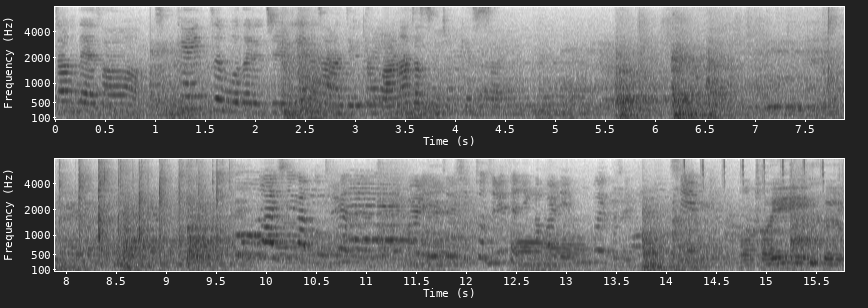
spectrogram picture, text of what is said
발전돼서 스케이트보드를 즐기는 사람들이 더 많아졌으면 좋겠어요. 홍보할 시간도 드려야 되는데 빨리 이제 10초 드릴 테니까 빨리 홍보해주세요. 10, 뭐 저희 그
